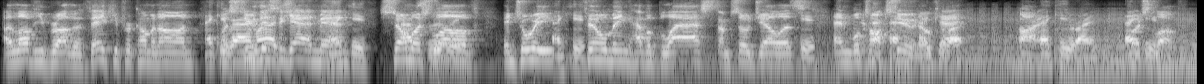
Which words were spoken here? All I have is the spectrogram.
I love you, brother. Thank you for coming on. Thank you Let's do much. this again, man. Thank you. So Absolutely. much love. Enjoy filming. Have a blast. I'm so jealous. And we'll talk soon, okay? All right. Thank you, Ryan. Thank much you. love.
